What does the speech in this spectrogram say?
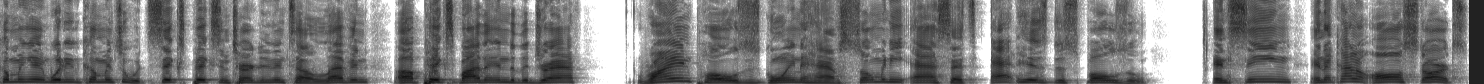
coming in. What did he come into with six picks and turned it into eleven uh picks by the end of the draft? Ryan Poles is going to have so many assets at his disposal, and seeing, and it kind of all starts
